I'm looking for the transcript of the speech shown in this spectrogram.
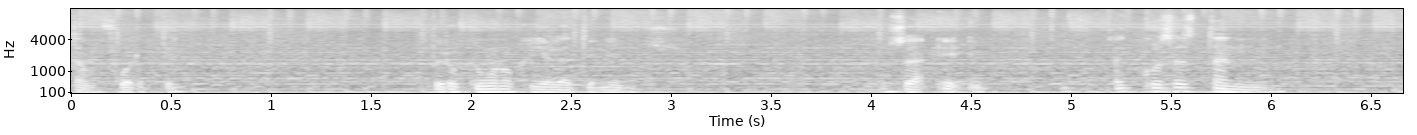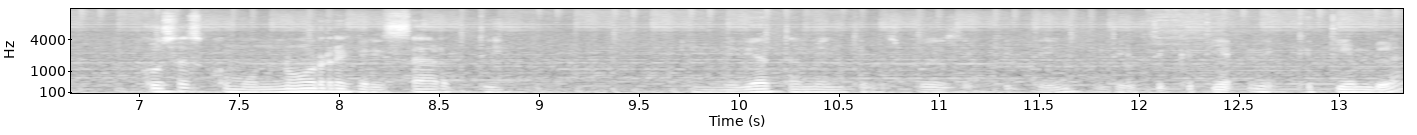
tan fuerte. Pero qué bueno que ya la tenemos. O sea, eh, hay cosas tan... Cosas como no regresarte inmediatamente después de que, que, tiembla.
